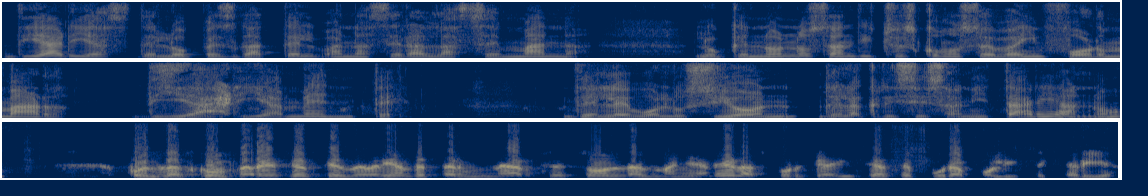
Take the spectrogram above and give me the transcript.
diarias de López Gatel, van a ser a la semana. Lo que no nos han dicho es cómo se va a informar diariamente de la evolución de la crisis sanitaria, ¿no? Pues las conferencias que deberían determinarse son las mañaneras, porque ahí se hace pura politiquería.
